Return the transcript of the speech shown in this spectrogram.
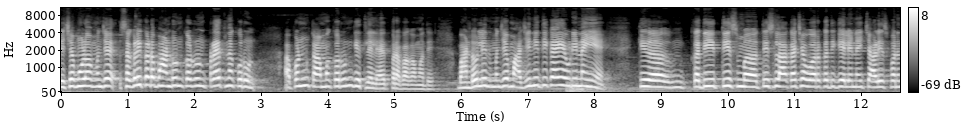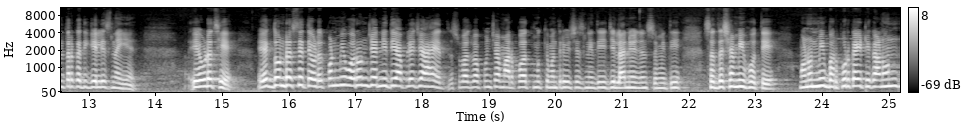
त्याच्यामुळं म्हणजे सगळीकडं भांडून करून प्रयत्न करून आपण कामं करून घेतलेले आहेत प्रभागामध्ये. भांडवली म्हणजे माझी निधी काय एवढी नाही आहे की कधी तीस म तीस लाखाच्या वर कधी गेले नाही चाळीसपर्यंत तर कधी गेलीच नाही आहे एवढंच हे. एक दोन रस्ते तेवढंच पण मी वरून जे निधी आपले जे आहेत सुभाषबापूंच्या मार्फत मुख्यमंत्री विशेष निधी जिल्हा नियोजन समिती सदस्य मी होते. म्हणून मी भरपूर काही ठिकाणून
